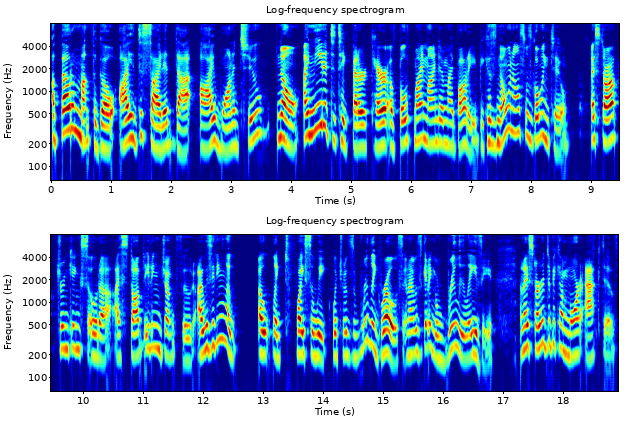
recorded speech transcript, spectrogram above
About a month ago, I decided that I wanted to, no, I needed to take better care of both my mind and my body because no one else was going to. I stopped drinking soda. I stopped eating junk food. I was eating like out like twice a week, which was really gross, and I was getting really lazy. And I started to become more active.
